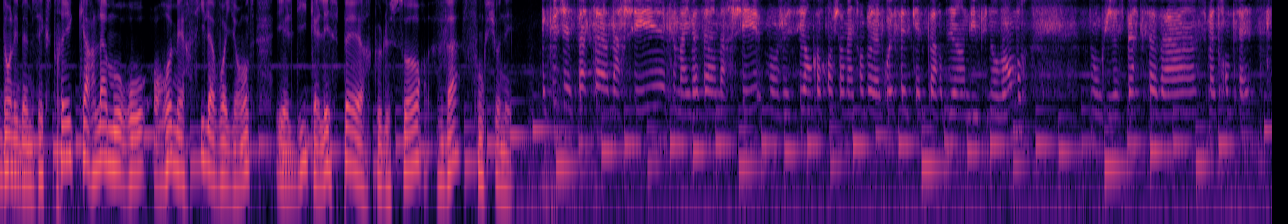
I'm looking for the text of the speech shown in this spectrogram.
Dans les mêmes extraits, Carla Moreau remercie la voyante et elle dit qu'elle espère que le sort va fonctionner. Bon, je sais encore confirmation la coiffeuse qu'elle part bien début novembre. Donc j'espère que ça va se mettre en place.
